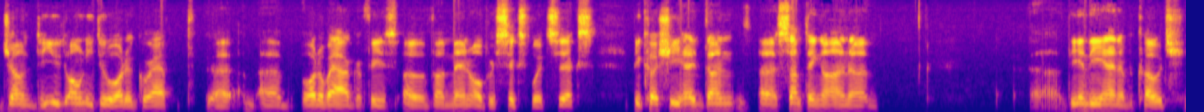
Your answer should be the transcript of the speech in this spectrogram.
Joan, do you only do autograph uh, uh, autobiographies of uh, men over six foot six? Because she had done uh, something on um, uh, the Indiana coach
